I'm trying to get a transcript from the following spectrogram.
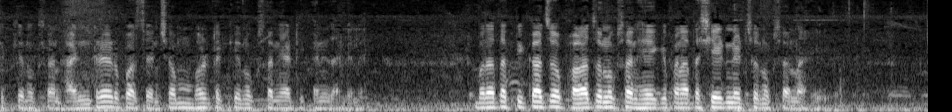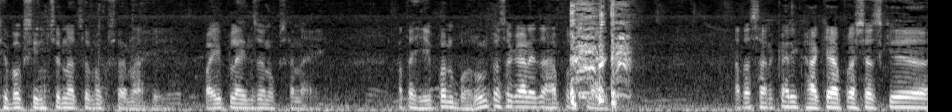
टक्के नुकसान हंड्रेड पर्सेंट शंभर टक्के नुकसान या ठिकाणी झालेलं आहे. बरं आता पिकाचं फळाचं नुकसान हे आहे की पण आता शेडनेटचं नुकसान आहे. ठिबक सिंचनाचं नुकसान आहे. पाईपलाईनचं नुकसान आहे. आता हे पण भरून कसं काढायचं हा प्रश्न आहे. आता सरकारी खाक्या प्रशासकीय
